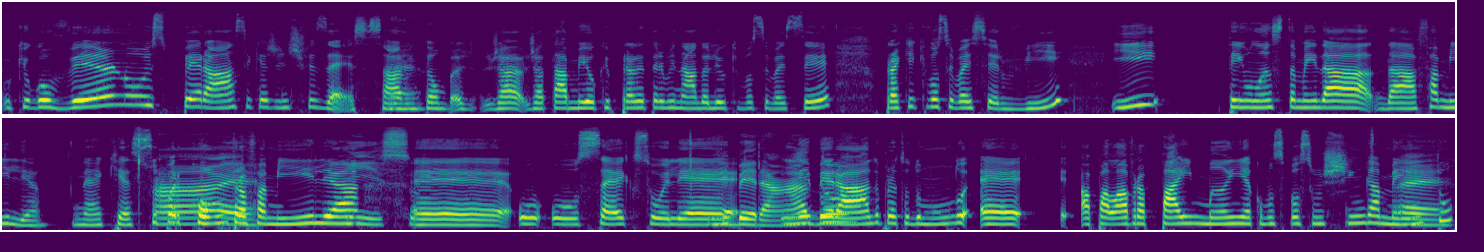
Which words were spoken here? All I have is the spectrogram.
o que o governo esperasse que a gente fizesse, sabe? É. Então, já, já tá meio que pré-determinado ali o que você vai ser, para que, que você vai servir e tem um lance também da, da família, né? Que é super Ah, contra é. a família. Isso. É, o, o sexo, ele é Liberado. liberado para todo mundo. É, a palavra pai e mãe é como se fosse um xingamento.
